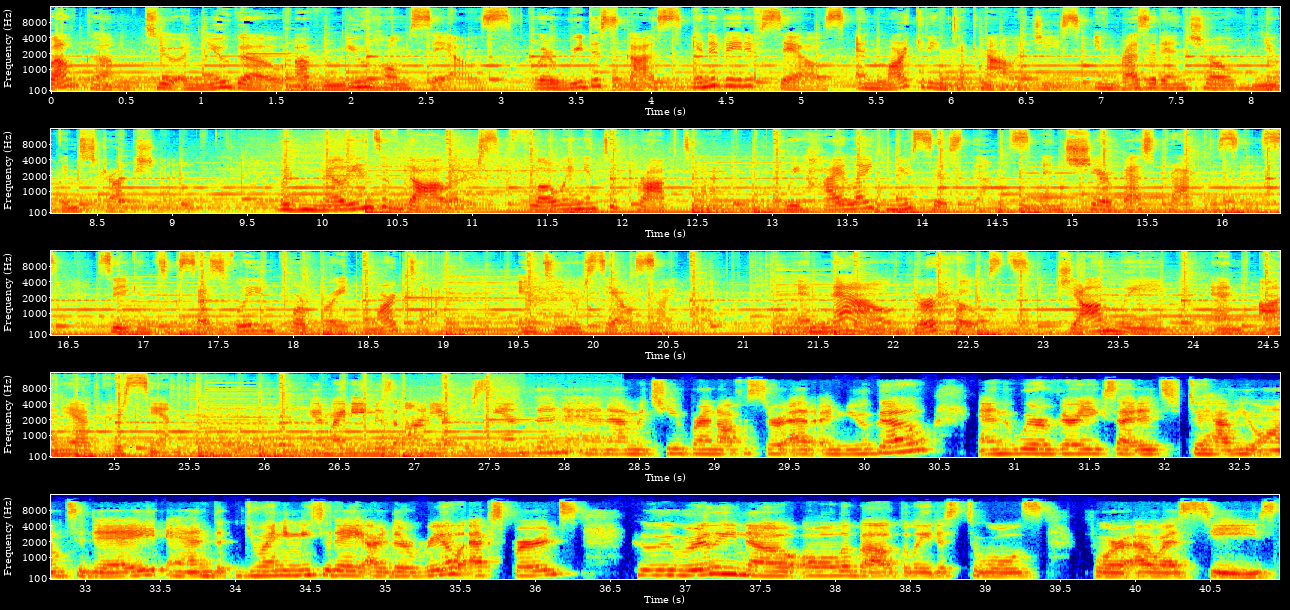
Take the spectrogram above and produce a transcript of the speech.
Welcome to a new go of new home sales, where we discuss innovative sales and marketing technologies in residential new construction. With millions of dollars flowing into prop tech, we highlight new systems and share best practices so you can successfully incorporate MarTech into your sales cycle. And now, your hosts, John Lee and Anya Chrysanthemum. And my name is Anya Chrysanthemum, I'm a Chief Brand Officer at Anewgo. And we're very excited to have you on today. And joining me today are the real experts who really know all about the latest tools for OSCs.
